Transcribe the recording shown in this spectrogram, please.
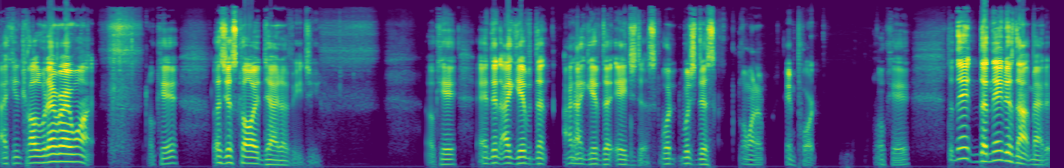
I can call it whatever I want. Okay, let's just call it Data VG. Okay, and then I give the and I give the HDisk. What which disk I want to import. Okay, the name the name does not matter.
